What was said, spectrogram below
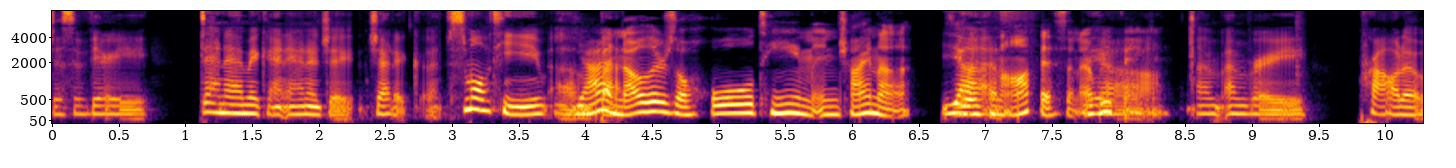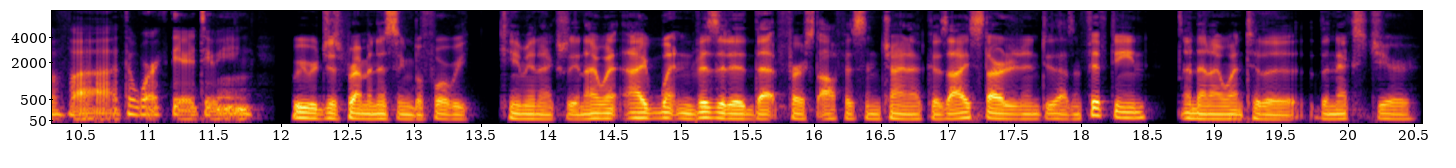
just a very dynamic and energetic uh, small team. um, yeah, but- now there's a whole team in China with an office and everything. Yeah. I'm I'm very proud of uh, the work they're doing. we were just reminiscing before we came in actually, and I went I went and visited that first office in China because I started in 2015, and then I went to the the next year.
